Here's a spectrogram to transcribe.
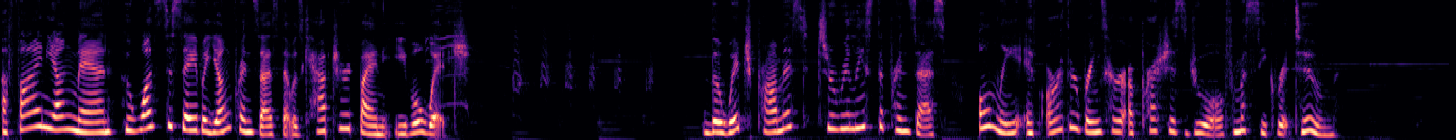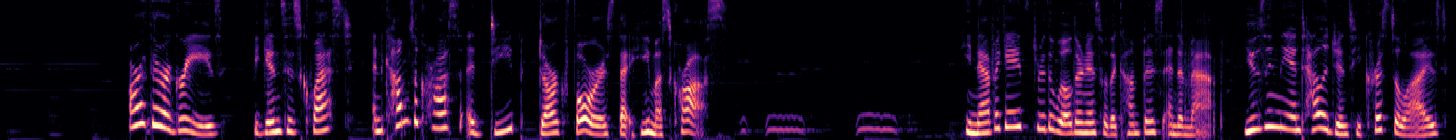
a fine young man who wants to save a young princess that was captured by an evil witch. The witch promised to release the princess only if Arthur brings her a precious jewel from a secret tomb. Arthur agrees, begins his quest, and comes across a deep, dark forest that he must cross. He navigates through the wilderness with a compass and a map, using the intelligence he crystallized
